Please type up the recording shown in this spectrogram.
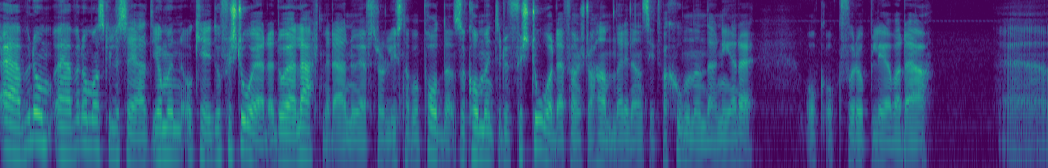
även, om, även om man skulle säga att ja men okej, då förstår jag det. Då har jag lärt mig det nu efter att ha lyssnat på podden. Så kommer inte du förstå det förrän du hamnar i den situationen där nere. Och, och får uppleva det eh,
